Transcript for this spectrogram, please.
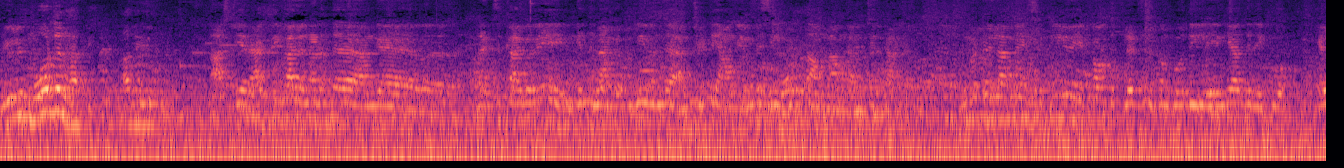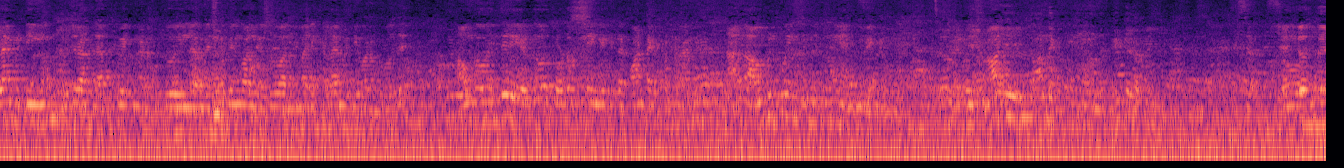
வில் மோர் தென் ஹாப்பி அது லாஸ்ட் இயர் ஆப்பிரிக்காவில் நடந்த அங்க ஃப்ளட்ஸுக்காகவே இங்கேருந்து நாங்கள் துணி வந்து அனுப்பிச்சுட்டு அவங்க எம்பசியில் கொடுத்து அவங்க அவங்க அனுப்பிச்சிருக்காங்க. இது மட்டும் இல்லாமல் சிட்டிலையும் எப்போ ஃப்ளட்ஸ் இருக்கும்போது இல்லை எங்கேயாவது இப்போ கெலாமிட்டி குஜராத் அர்த்வேக் நடக்குதோ இல்லை வெஸ்ட் பெங்கால் எதுவோ அந்த மாதிரி கெலாமிட்டி வரும்போது அவங்க வந்து ஏதோ ஒரு தொடர்பில் எங்ககிட்ட காண்டாக்ட் பண்ணுறாங்க நாங்கள் அவங்களுக்கும் இங்கே துணி அனுப்பி வைக்கிறோம். எங்களது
